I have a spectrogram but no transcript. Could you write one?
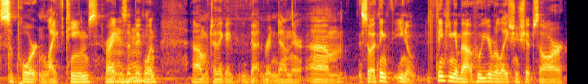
support and life teams, right, mm-hmm. is a big mm-hmm. one, um, which I think we've got written down there. Um, so I think, you know, thinking about who your relationships are,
